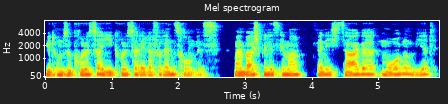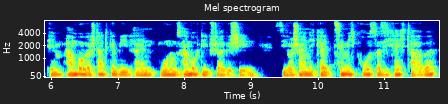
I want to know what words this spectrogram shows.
wird umso größer, je größer der Referenzraum ist. Mein Beispiel ist immer, wenn ich sage, morgen wird im Hamburger Stadtgebiet ein Wohnungseinbruchdiebstahl geschehen, ist die Wahrscheinlichkeit ziemlich groß, dass ich recht habe.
